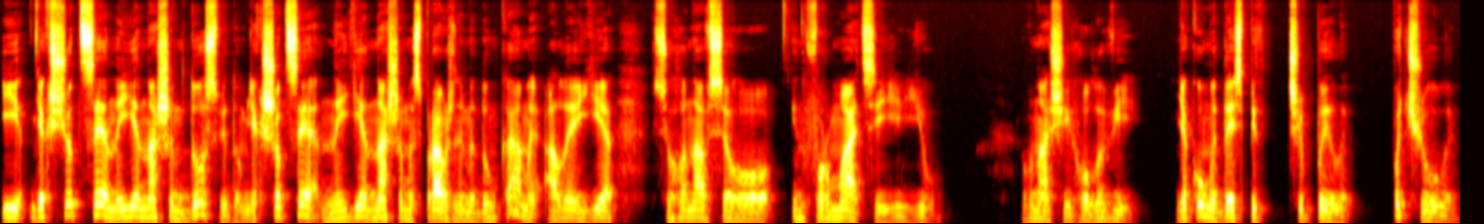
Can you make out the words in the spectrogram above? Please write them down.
І якщо це не є нашим досвідом, якщо це не є нашими справжніми думками, але є всього-навсього інформацією в нашій голові, яку ми десь підчепили, почули.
